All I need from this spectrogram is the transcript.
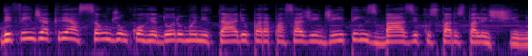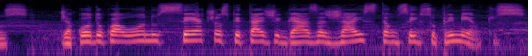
defende a criação de um corredor humanitário para a passagem de itens básicos para os palestinos. De acordo com a ONU, sete hospitais de Gaza já estão sem suprimentos.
